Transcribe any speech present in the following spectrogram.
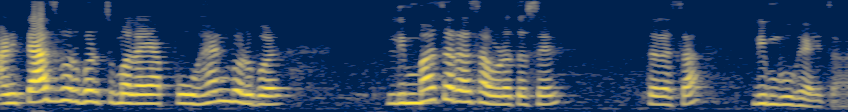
आणि त्याचबरोबर तुम्हाला या पोह्यांबरोबर लिंबाचा रस आवडत असेल तर असा लिंबू घ्यायचा.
